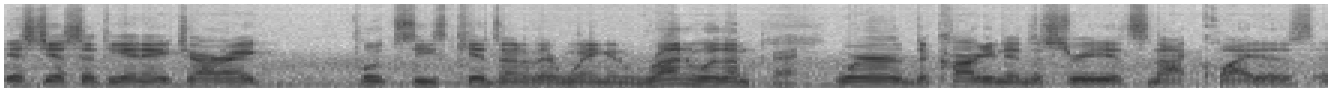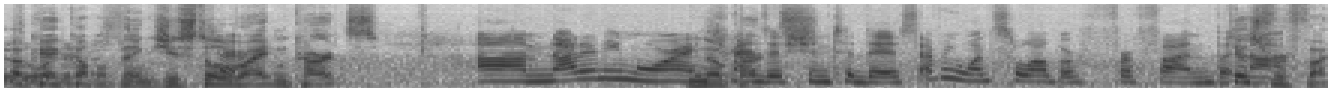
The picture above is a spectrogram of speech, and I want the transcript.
It's just that the NHRA puts these kids under their wing and run with them, Right. where the karting industry, it's not quite as, as Okay, a couple things. You still Sure. riding carts? Um, not anymore. I No carts. transitioned to this every once in a while, but for fun, but Just not for fun.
